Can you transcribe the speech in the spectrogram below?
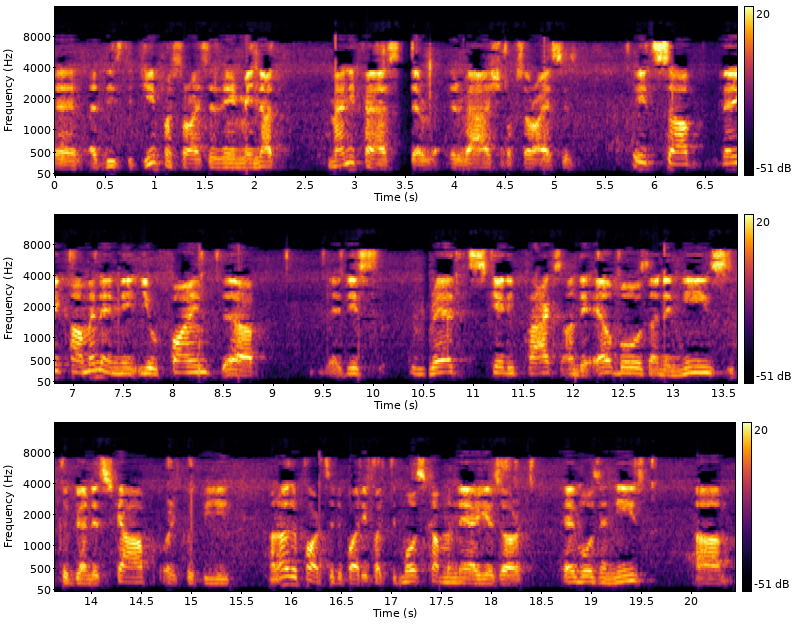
uh, at least the gene for psoriasis, and may not manifest the, the rash of psoriasis. It's uh, very common, and you find uh, these red scaly plaques on the elbows and the knees. It could be on the scalp, or it could be on other parts of the body. But the most common areas are elbows and knees. Um,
